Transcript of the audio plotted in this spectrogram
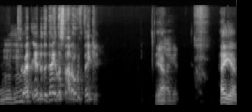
Mhm. So at the end of the day, let's not overthink it. Yeah. Like it. Hey, uh,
